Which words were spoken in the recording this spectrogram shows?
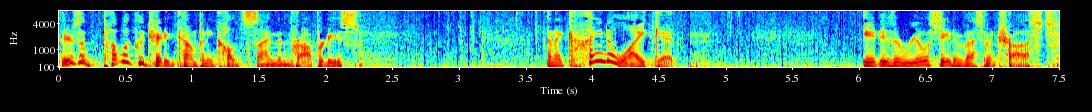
there's a publicly traded company called Simon Properties, and I kind of like it. It is a real estate investment trust.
